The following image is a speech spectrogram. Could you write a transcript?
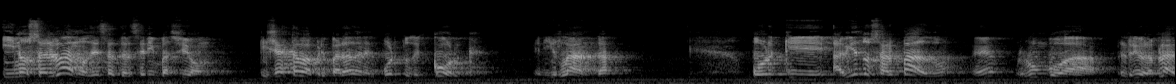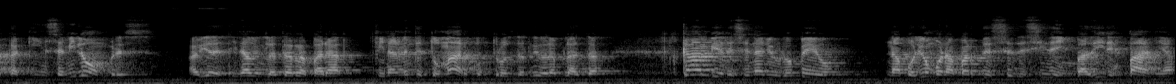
y nos salvamos de esa tercera invasión que ya estaba preparada en el puerto de Cork, en Irlanda, porque habiendo zarpado ¿eh? rumbo al Río de la Plata, 15.000 hombres había destinado Inglaterra para finalmente tomar control del Río de la Plata, cambia el escenario europeo, Napoleón Bonaparte se decide invadir España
